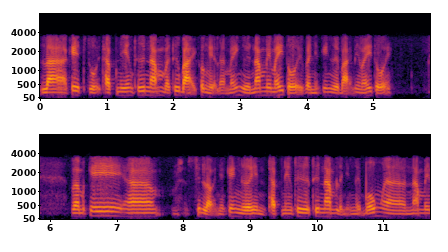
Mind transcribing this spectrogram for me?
là cái tuổi thập niên thứ năm và thứ bảy có nghĩa là mấy người năm mươi mấy tuổi và những cái người bảy mươi mấy tuổi. Và một cái uh, xin lỗi những cái người thập niên thứ thứ năm là những người bốn à, năm mươi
